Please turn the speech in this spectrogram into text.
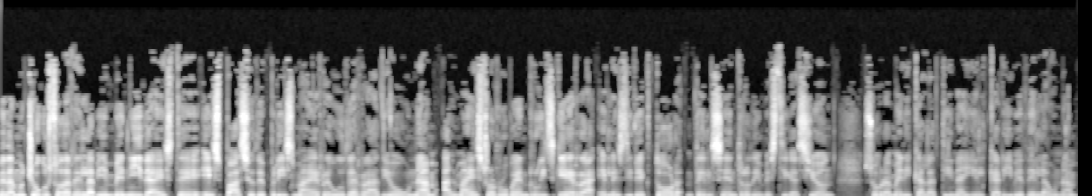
Me da mucho gusto darle la bienvenida a este espacio de Prisma RU de Radio UNAM al maestro Rubén Ruiz Guerra. Él es director del Centro de Investigación sobre América Latina y el Caribe de la UNAM.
